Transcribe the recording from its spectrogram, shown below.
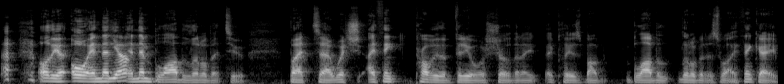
All the oh, and then Yep. and then Blob a little bit too, but uh, which I think probably the video will show that I I play as Bob Blob a little bit as well. I think I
